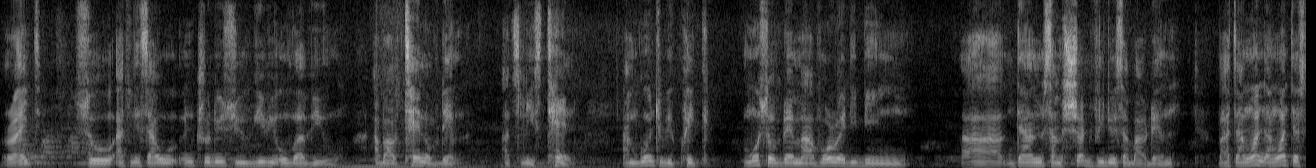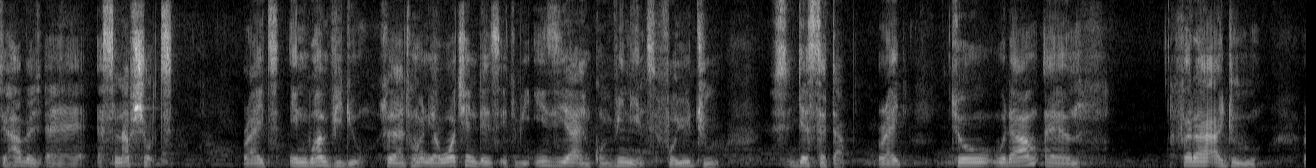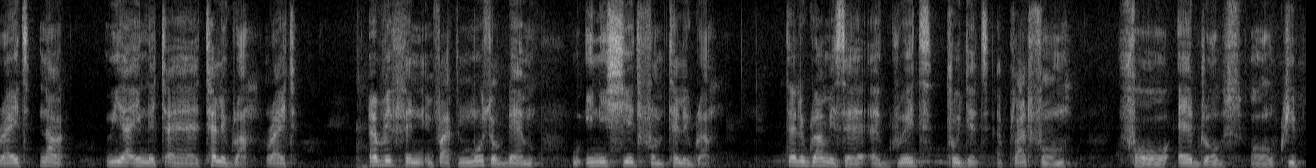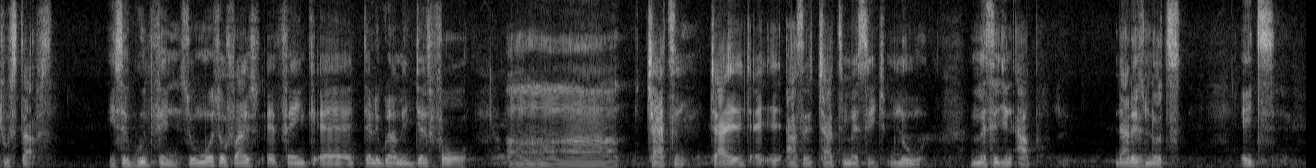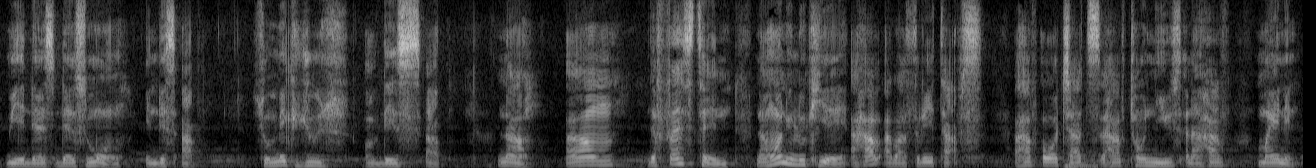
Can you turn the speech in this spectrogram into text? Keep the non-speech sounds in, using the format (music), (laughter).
right? So at least I will introduce you, give you overview about 10 of them, at least 10. I'm going to be quick. Most of them have already been uh, done some short videos about them, but I want I want us to have a, a, a snapshot, right, in one video, so that when you are watching this, it will be easier and convenient for you to just set up, right. So without um, further ado, right now we are in the uh, Telegram, right everything, in fact, most of them will initiate from Telegram. Telegram is a, a great project, a platform for airdrops or crypto stuffs. It's a good thing. So most of us think uh, Telegram is just for uh, chatting, as a chat message. No, messaging app. That is not it. We, there's, there's more in this app. So make use of this app. Now, um, the first thing now when you look here i have about three tabs i have all chats i have torn news and i have mining.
